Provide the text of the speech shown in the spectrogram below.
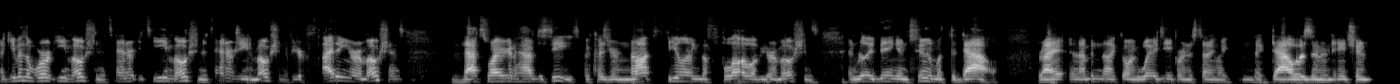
Like even the word emotion, it's ener- it's emotion, it's energy and motion. If you're fighting your emotions, that's why you're going to have disease because you're not feeling the flow of your emotions and really being in tune with the Tao right? And I've been like going way deeper into studying like like Taoism and ancient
